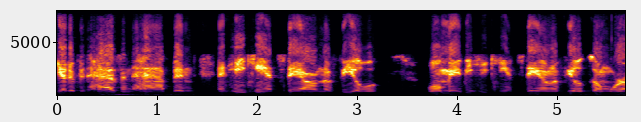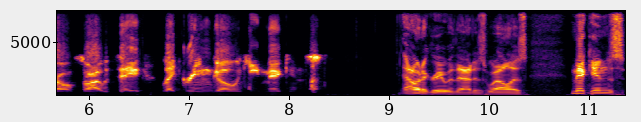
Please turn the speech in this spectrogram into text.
yet, if it hasn't happened, and he can't stay on the field, well, maybe he can't stay on the field somewhere else. So I would say let Greene go and keep Mickens. I would agree with that as well. As Mickens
